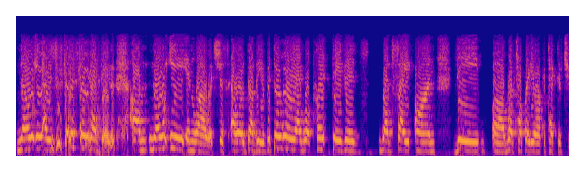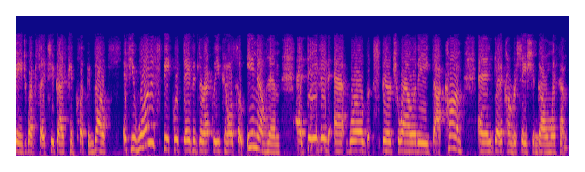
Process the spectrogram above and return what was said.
No E. I was just going to say that, David. Um, no E in Low. It's just L O W. But don't worry, I will put David's website on the uh, Web Talk Radio Architect of Change website so you guys can click and go. If you want to speak with David directly, you can also email him at david at worldspirituality.com and get a conversation going with him.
